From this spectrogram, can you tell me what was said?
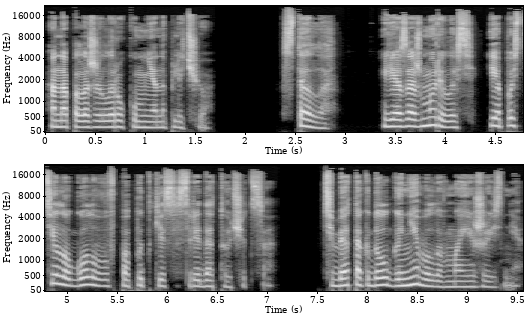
Она положила руку мне на плечо. «Стелла, я зажмурилась и опустила голову в попытке сосредоточиться. Тебя так долго не было в моей жизни.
